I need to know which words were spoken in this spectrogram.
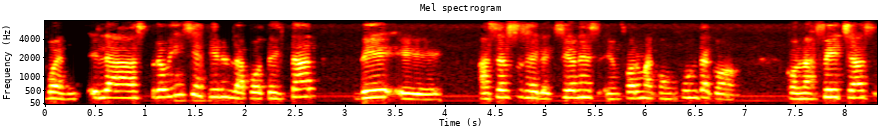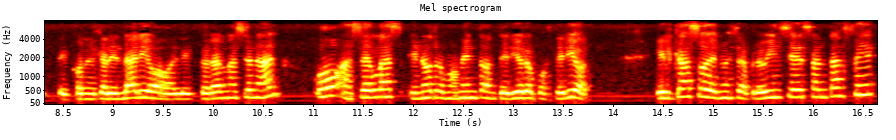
Bueno, las provincias tienen la potestad de eh, hacer sus elecciones en forma conjunta con, con las fechas, con el calendario electoral nacional, o hacerlas en otro momento anterior o posterior. El caso de nuestra provincia de Santa Fe,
